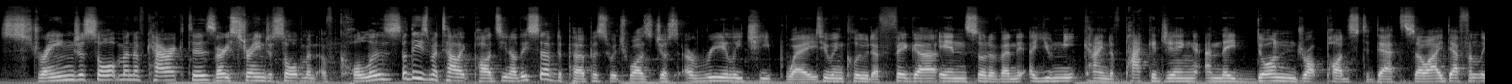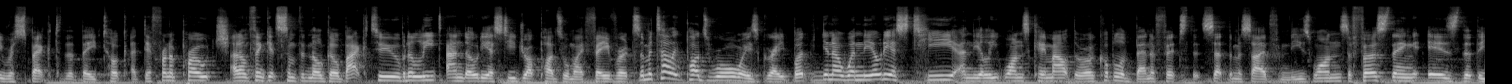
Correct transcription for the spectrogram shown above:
strange assortment of characters, very strange assortment of colors. But these metallic pods, you know, they served a purpose, which was just a really cheap way to include a figure in sort of an, a unique kind of packaging, and they done drop pods to death. So I definitely respect that they took a different approach. I don't think it's something they'll go back to, but Elite and ODST drop pods were my favorites. The metallic pods were always great, but you know, when the ODST and the Elite ones came out, there were a couple of benefits that set them aside from these ones. The first thing is that the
